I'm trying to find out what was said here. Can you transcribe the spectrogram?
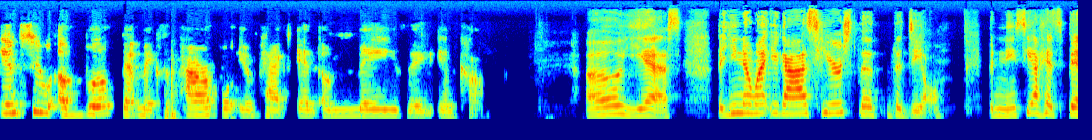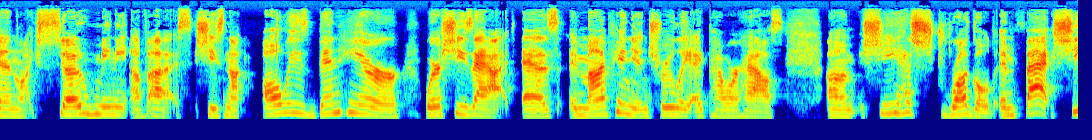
into a book that makes a powerful impact and amazing income. Oh, yes. But you know what, you guys? Here's the, the deal. Benecia has been like so many of us. She's not always been here where she's at, as, in my opinion, truly a powerhouse. Um, she has struggled. In fact, she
